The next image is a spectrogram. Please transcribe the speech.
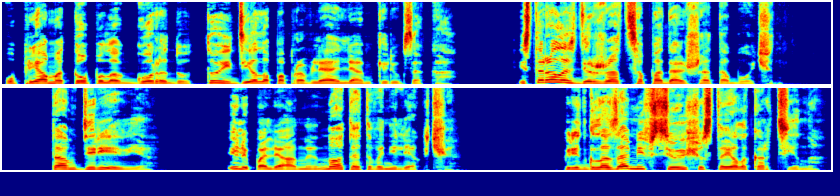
Упрямо топала к городу, то и дело поправляя лямки рюкзака. И старалась держаться подальше от обочин. Там деревья или поляны, но от этого не легче. Перед глазами все еще стояла картина —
